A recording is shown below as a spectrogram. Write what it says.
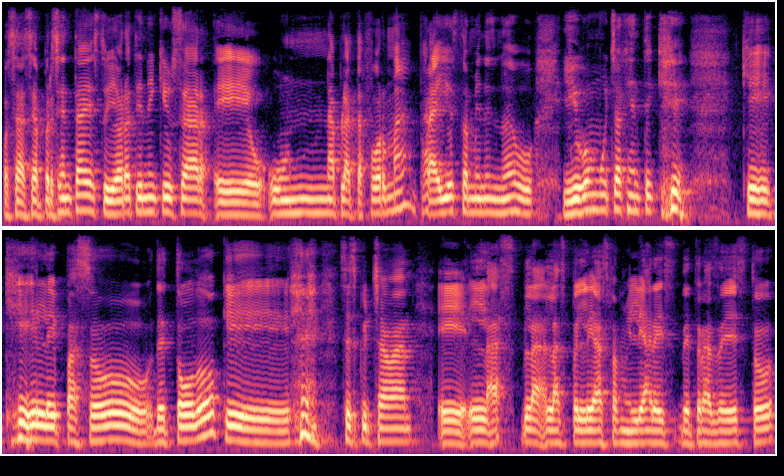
o sea, se presenta esto y ahora tienen que usar eh, una plataforma, para ellos también es nuevo. Y hubo mucha gente que, que, que, le pasó de todo, que se escuchaban eh, las, las, peleas familiares detrás de esto,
